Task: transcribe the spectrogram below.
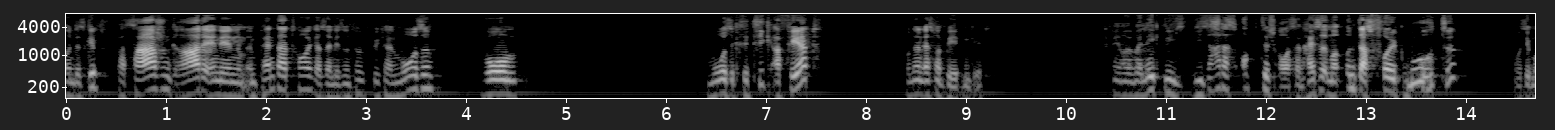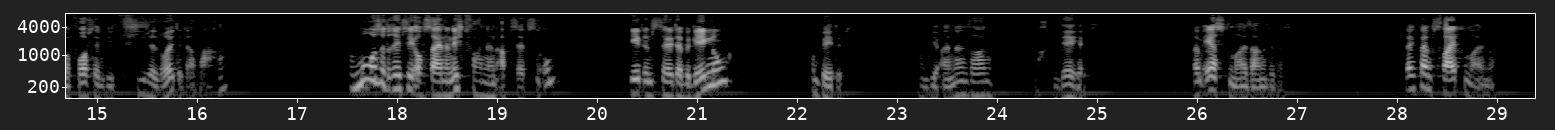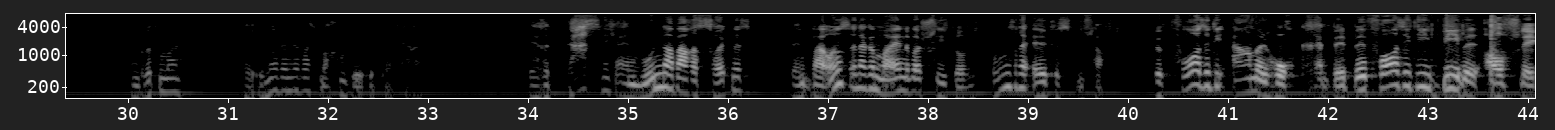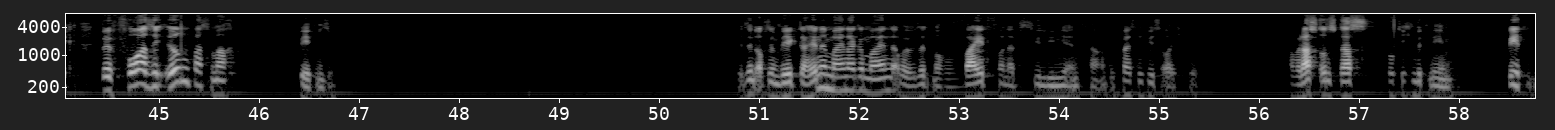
Und es gibt Passagen, gerade in den, im Pentateuch, also in diesen fünf Büchern Mose, wo Mose Kritik erfährt und dann erstmal beten geht. Ich habe mir mal überlegt, wie, wie sah das optisch aus? Dann heißt es immer, und das Volk murrte. Muss ich mir vorstellen, wie viele Leute da waren. Und Mose dreht sich auf seine nicht vorhandenen Absätzen um, geht ins Zelt der Begegnung und betet. Und die anderen sagen, was macht denn der jetzt? Beim ersten Mal sagen sie das. Vielleicht beim zweiten Mal noch. Beim dritten Mal, hey, immer wenn wir was machen, betet der Kerl. Wäre das nicht ein wunderbares Zeugnis, wenn bei uns in der Gemeinde was schiefläuft, unsere Ältestenschaft, bevor sie die Ärmel hochkrempelt, bevor sie die Bibel aufschlägt, bevor sie irgendwas macht, beten sie. Sind auf dem Weg dahin in meiner Gemeinde, aber wir sind noch weit von der Ziellinie entfernt. Ich weiß nicht, wie es euch geht. Aber lasst uns das wirklich mitnehmen. Beten.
